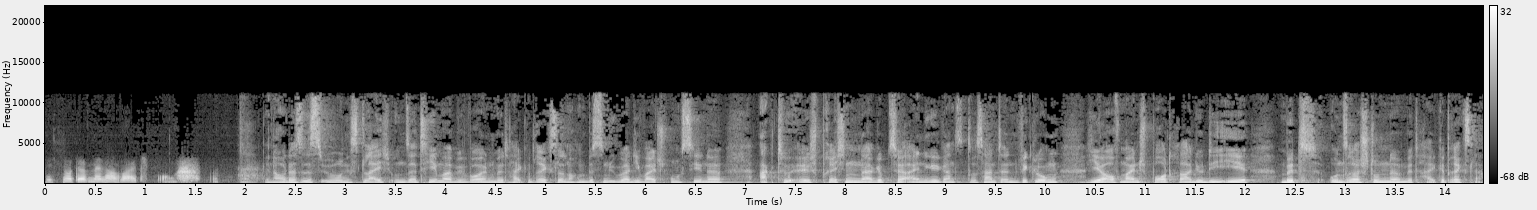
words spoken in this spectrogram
Nicht nur der Männerweitsprung. Genau, das ist übrigens gleich unser Thema. Wir wollen mit Heike Drechsler noch ein bisschen über die Weitsprungszene aktuell sprechen. Da gibt's ja einige ganz interessante Entwicklungen hier auf meinsportradio.de mit unserer Stunde mit Heike Drechsler.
